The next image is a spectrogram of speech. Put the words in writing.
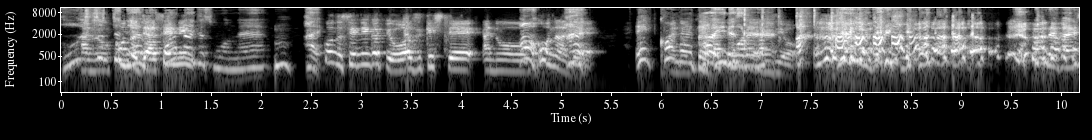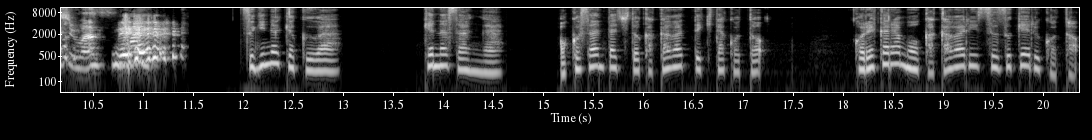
本質ってね、わじゃあ青年ですもんね。うんはい。今度生年月日をお預けして、あの、うんコーナーで、はいえ、コーナーで、はいあのやってもらいますよ。ぜひぜひお願いします。ね。次の曲は、ケナさんがお子さんたちと関わってきたこと、これからも関わり続けること。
